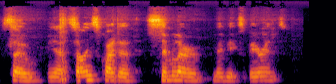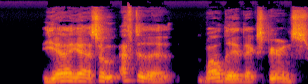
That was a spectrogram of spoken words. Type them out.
So yeah, it sounds quite a similar maybe experience. Yeah, yeah. So after the while the the experience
